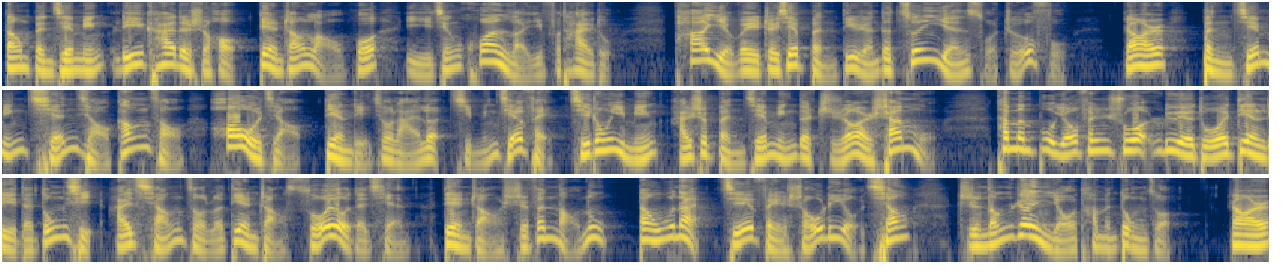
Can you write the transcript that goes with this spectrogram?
当本杰明离开的时候，店长老婆已经换了一副态度，他也为这些本地人的尊严所折服。然而，本杰明前脚刚走，后脚店里就来了几名劫匪，其中一名还是本杰明的侄儿山姆。他们不由分说掠夺店里的东西，还抢走了店长所有的钱。店长十分恼怒，但无奈劫匪手里有枪，只能任由他们动作。然而，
